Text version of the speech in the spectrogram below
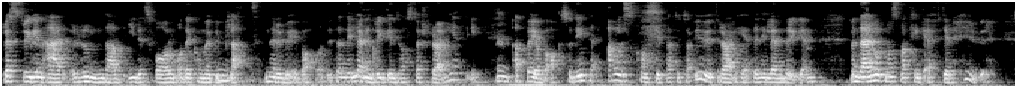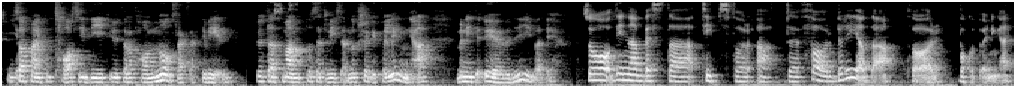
Bröstryggen är rundad i dess form och den kommer bli Mm. platt när du böjer bakåt. Utan det är ländryggen du har störst rörlighet i Mm. att böja bak. Så det är inte alls konstigt att du tar ut rörligheten i ländryggen. Men däremot måste man tänka efter hur. Så Ja. att man inte tar sig dit utan att ha någon slags aktivering. Utan att man på sätt och vis ändå försöker förlänga men inte överdriva det. Så dina bästa tips för att eh, förbereda för bakåtböjningar?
